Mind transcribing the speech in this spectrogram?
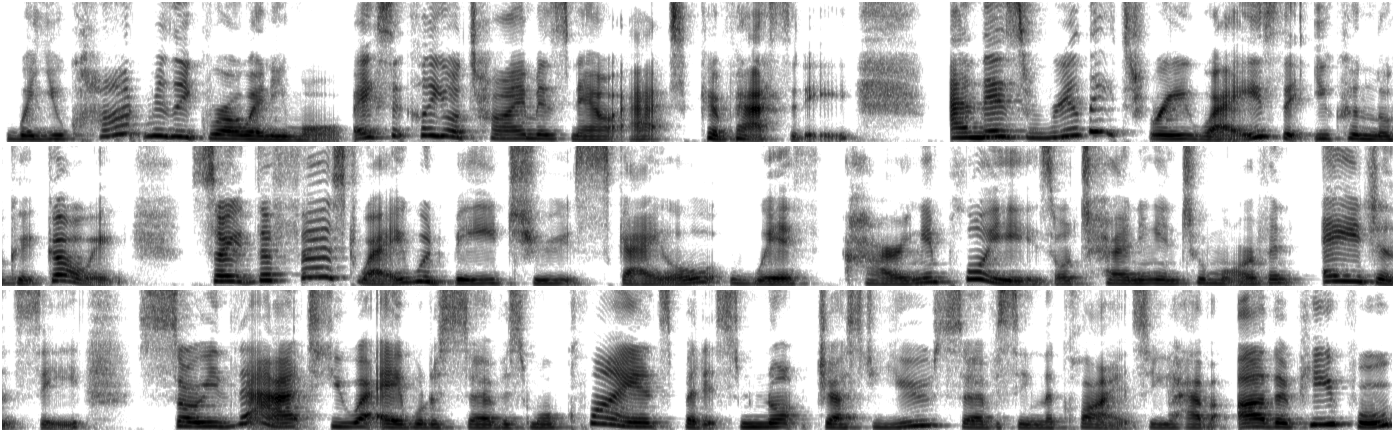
where you can't really grow anymore. Basically, your time is now at capacity. And there's really three ways that you can look at going. So, the first way would be to scale with hiring employees or turning into more of an agency so that you are able to service more clients, but it's not just you servicing the client. So, you have other people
